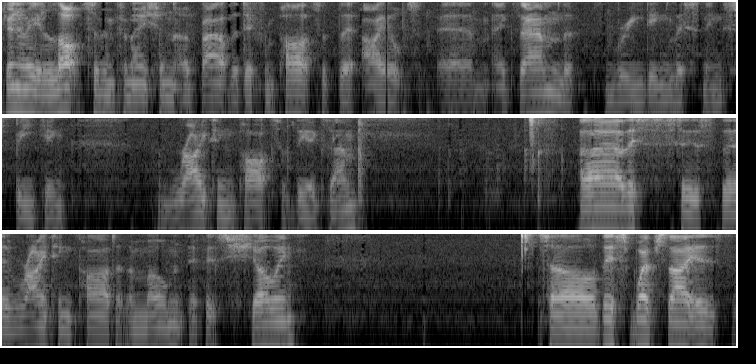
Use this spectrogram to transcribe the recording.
generally lots of information about the different parts of the IELTS um, exam the reading, listening, speaking and writing parts of the exam. Uh, this is the writing part at the moment if it's showing. So this website is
